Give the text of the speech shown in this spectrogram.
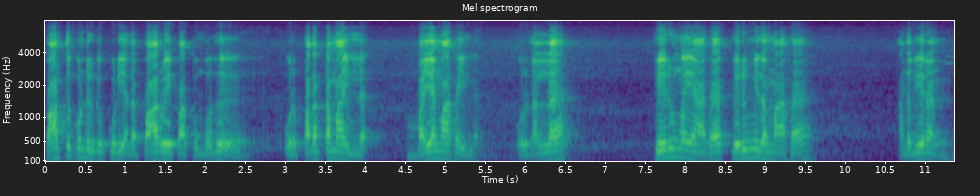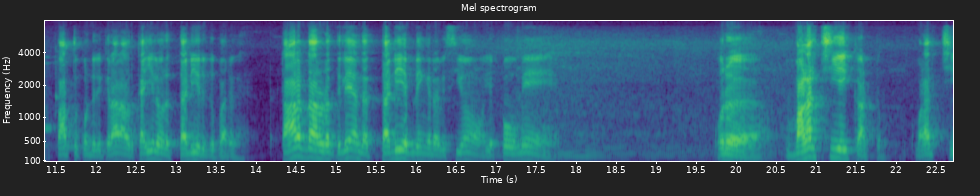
பார்த்து கொண்டிருக்கக்கூடிய அந்த பார்வை பார்க்கும்போது ஒரு பதட்டமாக இல்லை பயமாக இல்லை. ஒரு நல்ல பெருமையாக பெருமிதமாக அந்த வீரன் பார்த்து கொண்டிருக்கிறார். அவர் கையில் ஒரு தடி இருக்கு பாருங்க. டாரட்டாரிடத்திலே அந்த தடி அப்படிங்கிற விஷயம் எப்பவுமே ஒரு வளர்ச்சியை காட்டும். வளர்ச்சி.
